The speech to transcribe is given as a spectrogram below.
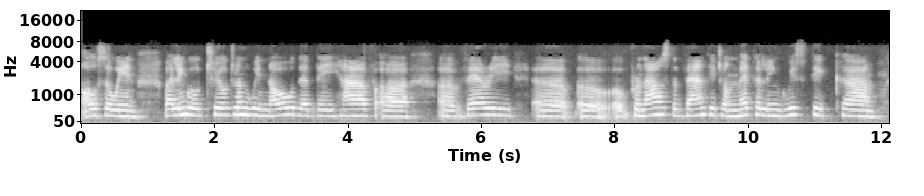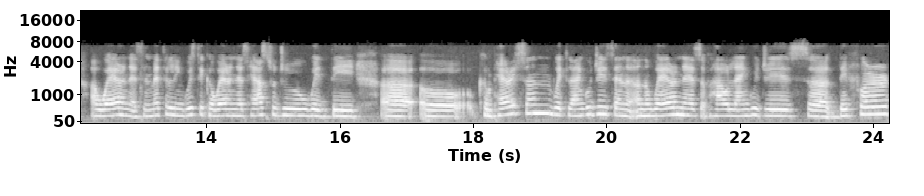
Also, in bilingual children, we know that they have a very uh, uh, pronounced advantage on metalinguistic um, awareness, and metalinguistic awareness has to do with the uh, uh, comparison with languages and an awareness of how languages uh, differ,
